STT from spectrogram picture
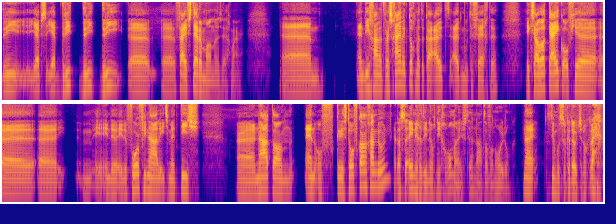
drie, je, hebt, je hebt drie, drie, drie eh, vijf sterrenmannen, zeg maar. Ehm, en die gaan het waarschijnlijk toch met elkaar uit, uit moeten vechten. Ik zou wel kijken of je eh, eh, in, de, in de voorfinale iets met Tisch, eh, Nathan en of Christophe kan gaan doen. Ja, dat is de enige die nog niet gewonnen heeft, hè? Nathan van Hooijdonk. Nee, Dus die moet zijn cadeautje nog krijgen.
